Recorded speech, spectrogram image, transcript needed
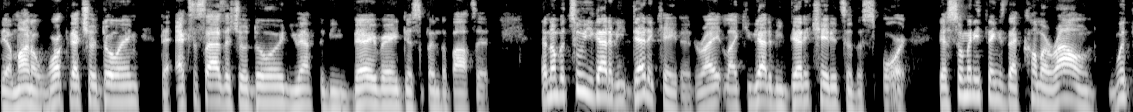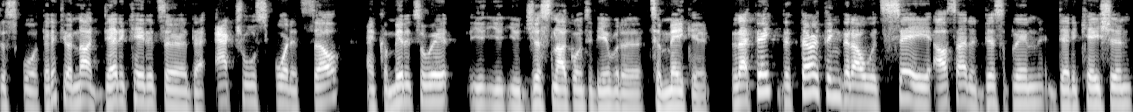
the amount of work that you're doing, the exercise that you're doing. You have to be very, very disciplined about it. And number two, you got to be dedicated, right? Like you got to be dedicated to the sport there's so many things that come around with the sport that if you're not dedicated to the actual sport itself and committed to it, you, you're just not going to be able to, to make it. And I think the third thing that I would say outside of discipline, dedication,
